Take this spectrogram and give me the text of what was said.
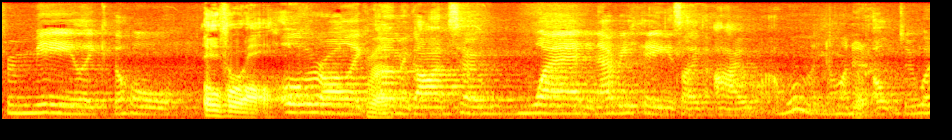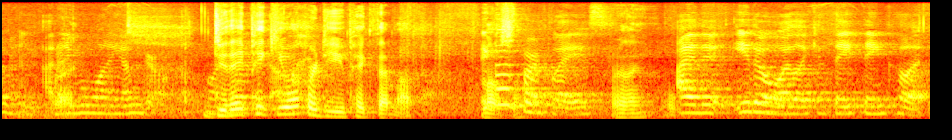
for me, like the whole Overall. overall, like oh Right. oh my god, I'm so wet and everything is like I want a woman. I want an older woman. I don't Right. even want a young girl. Do they pick older you up or do you pick them up? It goes both ways. Really? Either either way, like if they think that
